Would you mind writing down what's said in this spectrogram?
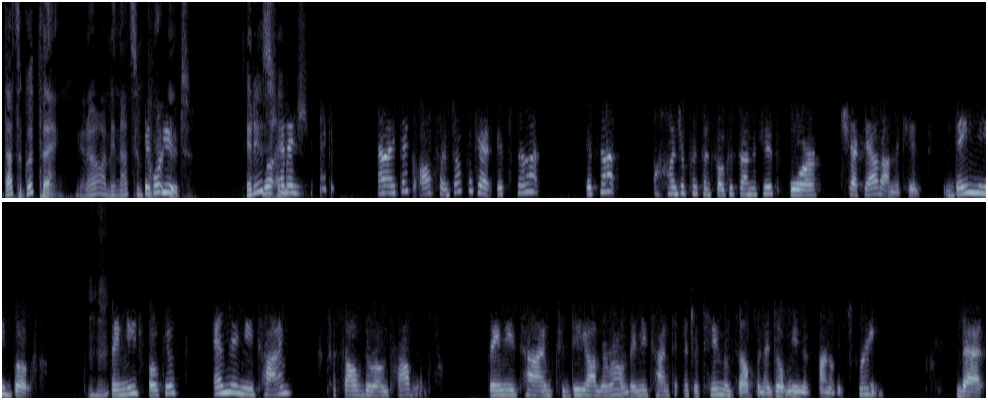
that's a good thing. You know, I mean that's important. It is well, huge. And I, think, and I think also don't forget it's not it's not hundred percent focused on the kids or checked out on the kids. They need both. Mm-hmm. They need focus and they need time to solve their own problems. They need time to be on their own. They need time to entertain themselves, and I don't mean in front of a screen. That,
